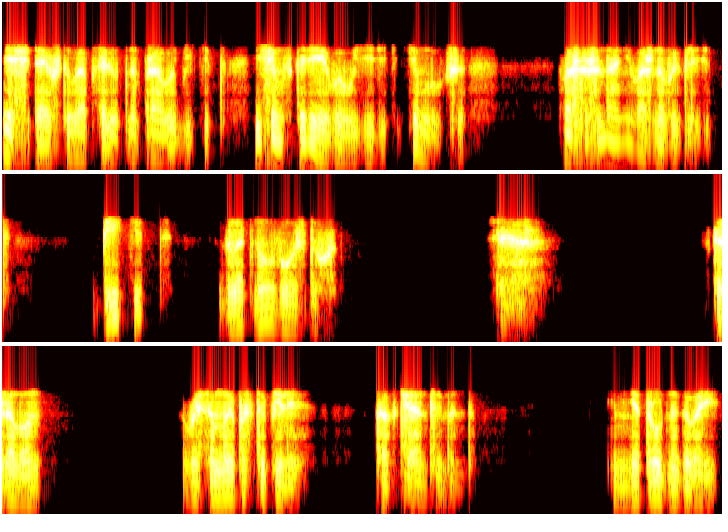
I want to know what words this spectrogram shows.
Я считаю, что вы абсолютно правы, Бикет, и чем скорее вы уедете, тем лучше. Ваша жена неважно выглядит». Бикет глотнул воздух. «Сэр», — сказал он, — «вы со мной поступили как джентльмен, и мне трудно говорить.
